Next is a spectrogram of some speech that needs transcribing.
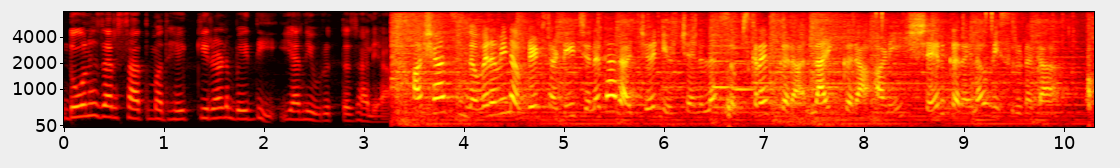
दोन हजार सातमध्ये किरण बेदी या निवृत्त झाल्या. अशाच नवनवीन अपडेटसाठी जनता राज्य न्यूज चॅनलला सबस्क्राईब करा लाईक करा आणि शेअर करायला विसरू नका.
